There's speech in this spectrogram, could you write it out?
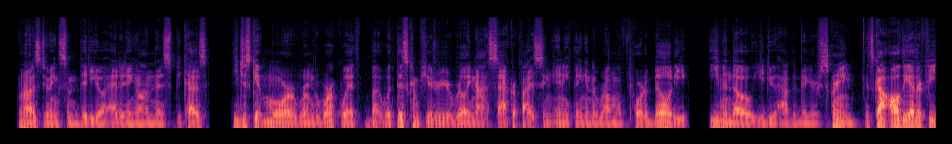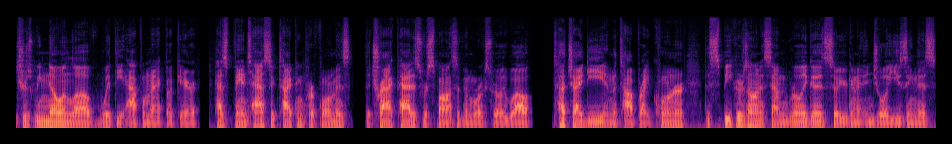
when I was doing some video editing on this because you just get more room to work with. But with this computer, you're really not sacrificing anything in the realm of portability, even though you do have the bigger screen. It's got all the other features we know and love with the Apple MacBook Air. Has fantastic typing performance. The trackpad is responsive and works really well. Touch ID in the top right corner. The speakers on it sound really good, so you're gonna enjoy using this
